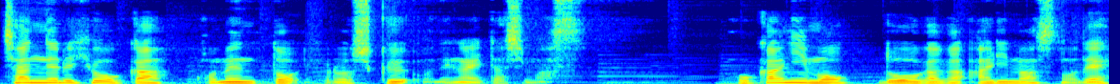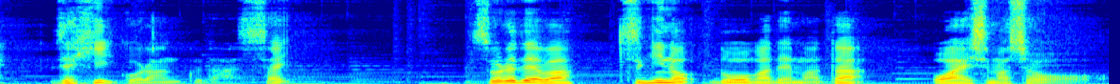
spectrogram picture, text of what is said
チャンネル評価、コメントよろしくお願いいたします。他にも動画がありますので、ぜひご覧ください。それでは次の動画でまたお会いしましょう。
